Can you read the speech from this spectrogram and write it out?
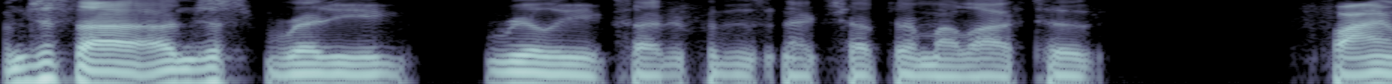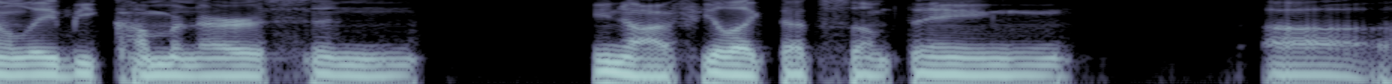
I'm just, uh, I'm just ready, really excited for this next chapter in my life to finally become a nurse and you know, I feel like that's something uh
